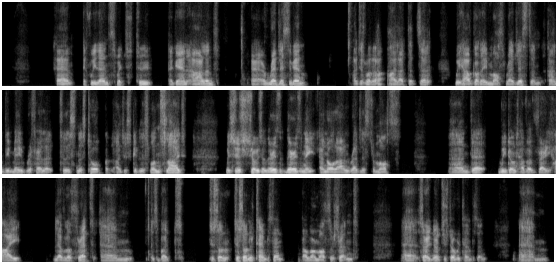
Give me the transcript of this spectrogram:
Um, if we then switch to, again, Ireland, uh, a red list again, I just want to highlight that uh, we have got a moth red list, and Andy may refer that to this in his talk, but I'll just give this one slide, which just shows that there is there is an, an all Ireland red list for moths, and uh, we don't have a very high level of threat. Um, it's about just under just under ten percent of our moths are threatened. Uh, sorry, no, just over ten percent. Um,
